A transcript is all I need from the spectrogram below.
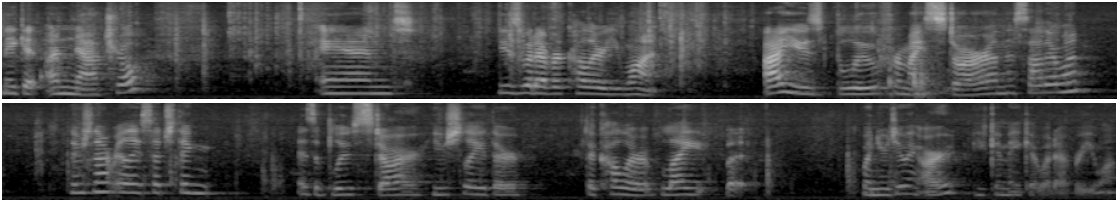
make it unnatural and use whatever color you want. I used blue for my star on this other one. There's not really such thing as a blue star. Usually they're the color of light, but when you're doing art, you can make it whatever you want.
